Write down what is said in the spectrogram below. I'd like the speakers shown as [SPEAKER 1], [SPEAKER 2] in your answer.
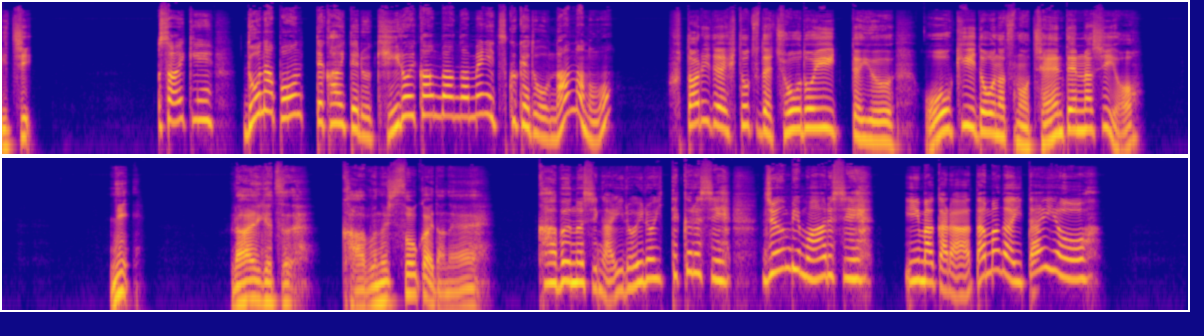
[SPEAKER 1] 1、
[SPEAKER 2] 最近、ドナポンって書いてる黄色い看板が目につくけど何なの？
[SPEAKER 1] 二人で一つでちょうどいいっていう大きいドーナツのチェーン店らしいよ。2、来月、株主総会だね。
[SPEAKER 2] 株主がいろいろ言ってくるし、準備もあるし、今から頭が痛いよ。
